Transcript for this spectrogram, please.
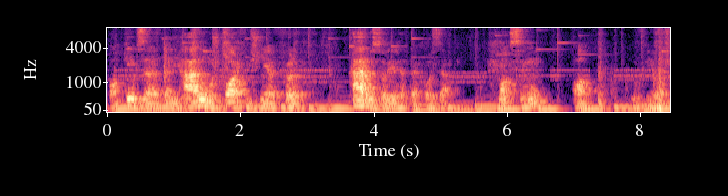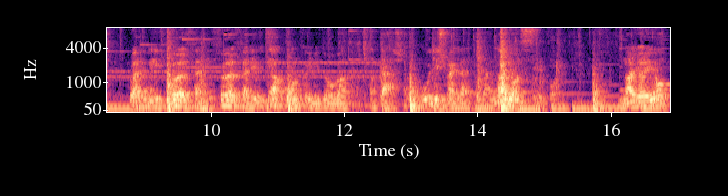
a képzeletbeli hálómos partfisnyél fölött. Háromszor érhetek hozzá maximum a lufihoz. Próbáljátok mindig fölfelé, fölfelé ütni, akkor van könnyű dolga a társnak. Úgy is meg lehet próbálni. Nagyon szép volt. Nagyon jó.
